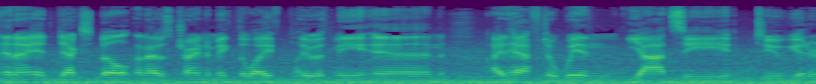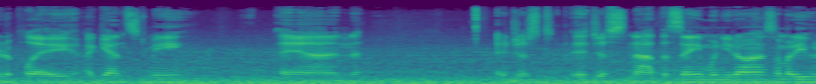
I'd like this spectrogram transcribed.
and I had decks built, and I was trying to make the wife play with me, and I'd have to win Yahtzee to get her to play against me, and it just it's just not the same when you don't have somebody who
